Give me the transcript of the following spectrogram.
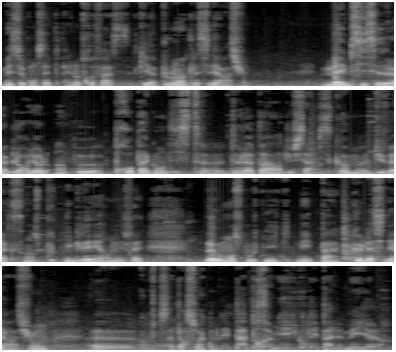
Mais ce concept a une autre face qui va plus loin que la sidération. Même si c'est de la gloriole un peu propagandiste de la part du service comme du vaccin Sputnik V, hein, en effet, le moment Spoutnik n'est pas que de la sidération euh, quand on s'aperçoit qu'on n'est pas premier, qu'on n'est pas le meilleur.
